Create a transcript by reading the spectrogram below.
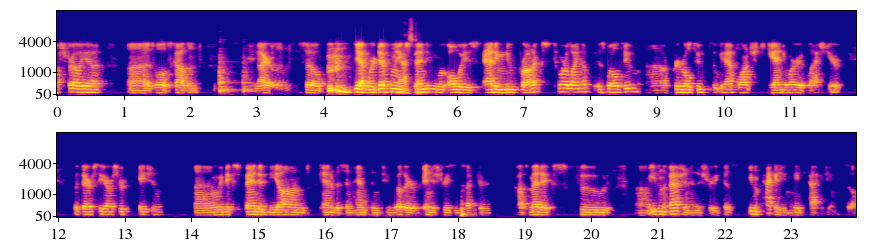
Australia, uh, as well as Scotland and Ireland. So yeah, we're definitely Fantastic. expanding. We're always adding new products to our lineup as well too. Uh, our pre-roll tubes that we have launched January of last year with their CR certification. Uh, we've expanded beyond cannabis and hemp into other industries and sectors, cosmetics, food, um, even the fashion industry, because even packaging needs packaging. So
